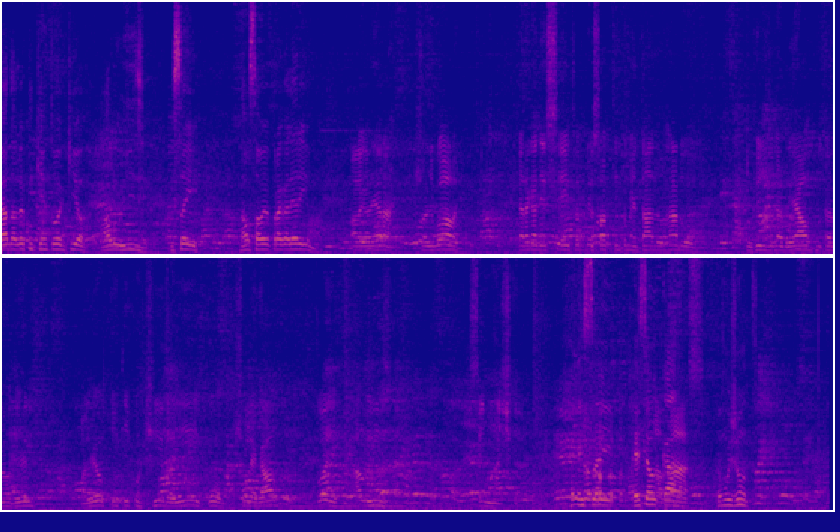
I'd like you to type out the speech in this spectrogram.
rapaziada, olha com quem eu tô aqui, ó. A Luísa. Isso aí. Dá um salve pra galera aí, mano. Fala galera, show de bola. Quero agradecer aí todo o pessoal que tem comentado lá no, no vídeo do Gabriel, no canal dele. Valeu, quem tem curtido aí, pô, show legal. Tô aí, a Luísa. Sem máscara. É isso aí. Esse é o cara. Tamo junto.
